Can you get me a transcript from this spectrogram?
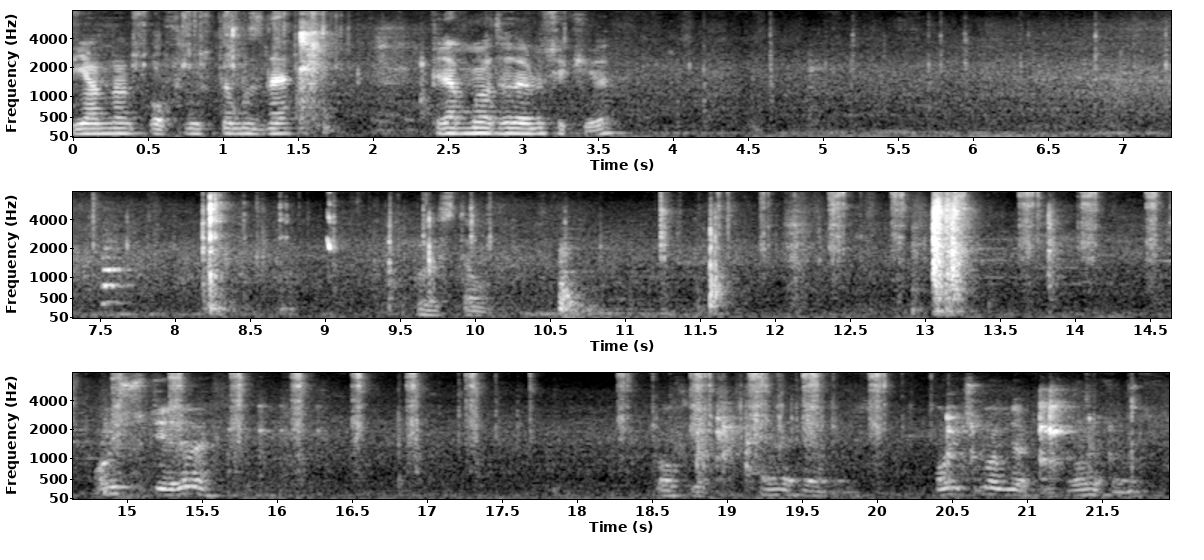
Bir yandan oflu ustamız da fren malatalarını söküyor. Burası tamam. 13 tutuyor değil mi? Oflu. Evet evet. 13 mi 14 mi? 13 13.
